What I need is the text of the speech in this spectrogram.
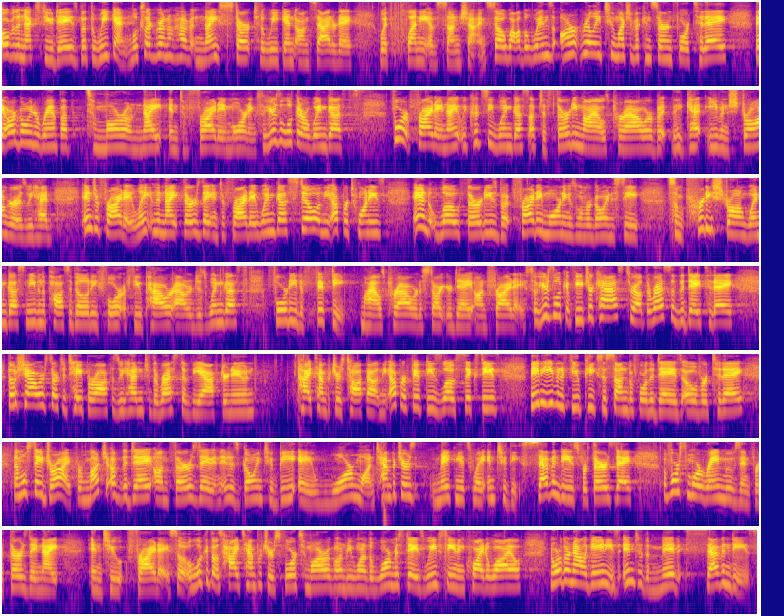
over the next few days, but the weekend looks like we're going to have a nice start to the weekend on Saturday with plenty of sunshine. So while the winds aren't really too much of a concern for today, they are going to ramp up tomorrow night into Friday morning. So here's a look at our wind gusts for Friday night, we could see wind gusts up to 30 miles per hour, but they get even stronger as we head into Friday. Late in the night, Thursday into Friday, wind gusts still in the upper 20s and low 30s, but Friday morning is when we're going to see some pretty strong wind gusts and even the possibility for a few power outages. Wind gusts 40 to 50 miles per hour to start your day on Friday. So here's a look at Futurecast throughout the rest of the day today. Those showers start to taper off as we head into the rest of the afternoon. High temperatures top out in the upper 50s, low 60s, maybe even a few peaks of sun before the day is over today. Then we'll stay dry for much of the day on Thursday, and it is going to be a warm one. Temperatures making its way into the 70s for Thursday before some more rain moves in for Thursday night into Friday. So look at those high temperatures for tomorrow. Going to be one of the warmest days we've seen in quite a while. Northern Alleghenies into the mid 70s.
